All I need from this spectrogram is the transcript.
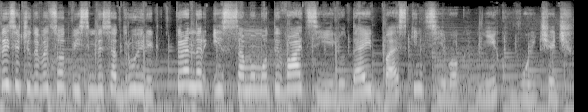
1982 рік тренер із самомотивації людей без кінцівок Нік Вуйчич.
